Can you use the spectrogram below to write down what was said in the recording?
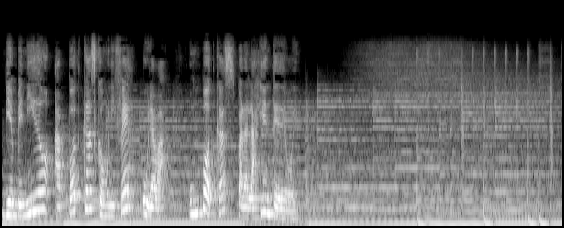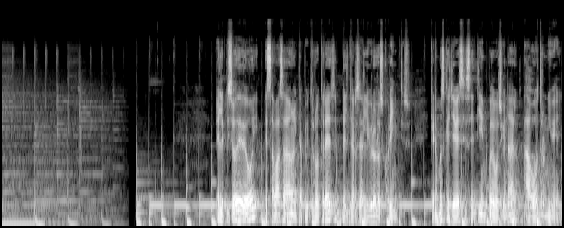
Bienvenido a Podcast Comunife Urabá, un podcast para la gente de hoy. El episodio de hoy está basado en el capítulo 3 del tercer libro de los Corintios. Queremos que lleves ese tiempo devocional a otro nivel.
